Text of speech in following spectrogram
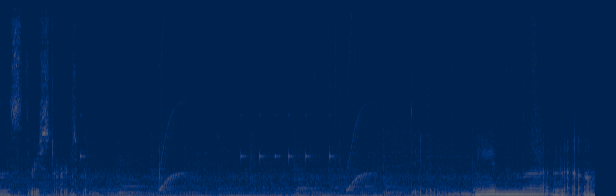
one's three stars, but do you need that? No.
